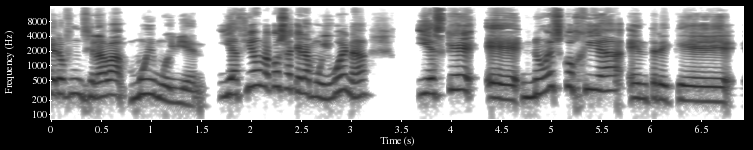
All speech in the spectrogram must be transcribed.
pero funcionaba muy, muy bien. Y hacía una cosa que era muy buena, y es que eh, no escogía entre que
